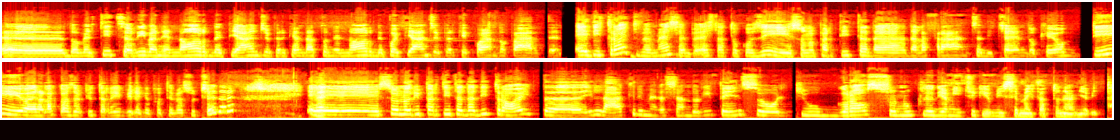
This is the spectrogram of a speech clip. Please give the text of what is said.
eh, dove il tizio arriva nel nord e piange perché è andato nel nord e poi piange perché quando parte. E Detroit per me è, sempre, è stato così. Sono partita da, dalla Francia dicendo che oddio era la cosa più terribile che poteva succedere e eh. sono ripartita da Detroit eh, in lacrime lasciando lì penso il più grosso nucleo di amici che io mi sia mai fatto nella mia vita.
